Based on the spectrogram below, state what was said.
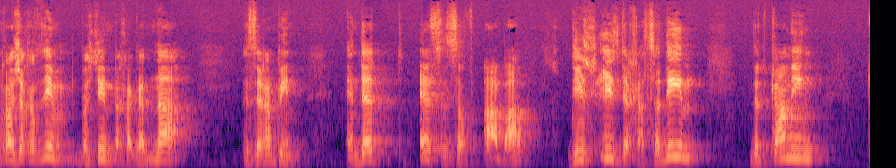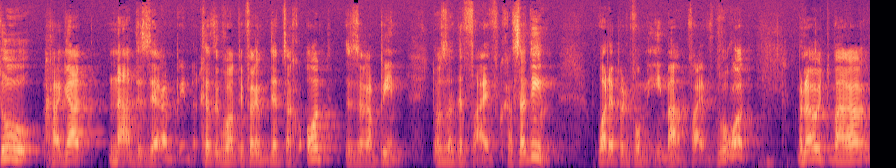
זה חמש החסדים, מתפשטים בחגת נע, וזר אנפין. And that essence of אבא, this is the חסדים that coming to חגת נע דזר אנפין. אחרי זה כבר תפארת נצח עוד דזר אנפין. those are the five חסדים. what happened from אימא? five גבורות. ולא התמרר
